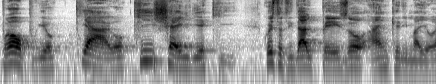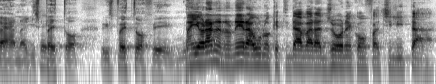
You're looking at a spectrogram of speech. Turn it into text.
proprio chiaro chi sceglie chi. Questo ti dà il peso anche di Majorana rispetto, rispetto a Fermi. Majorana non era uno che ti dava ragione con facilità.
